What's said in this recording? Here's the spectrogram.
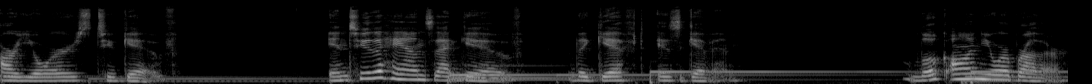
are yours to give. Into the hands that give, the gift is given. Look on your brother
